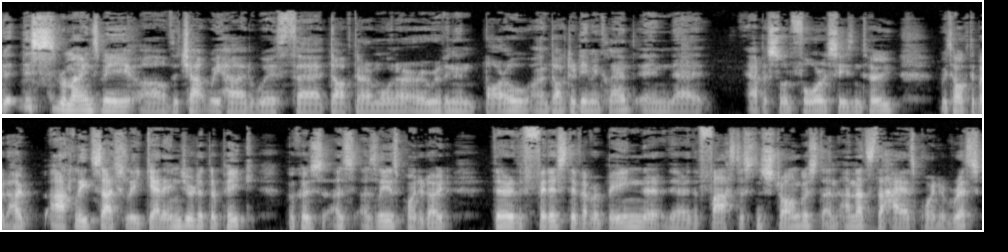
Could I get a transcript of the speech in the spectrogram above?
This reminds me of the chat we had with uh, Dr. Monna Arvinen-Barrow and Dr. Damien Clement in uh, episode four of season two. We talked about how athletes actually get injured at their peak because, as, as Leah's pointed out, they're the fittest they've ever been. They're, they're the fastest and strongest, and, and that's the highest point of risk.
